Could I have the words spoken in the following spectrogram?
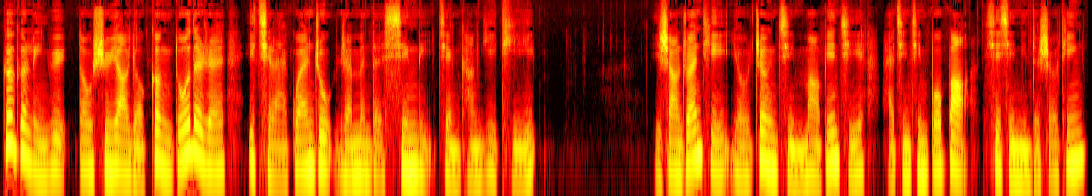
各个领域都需要有更多的人一起来关注人们的心理健康议题。以上专题由郑锦茂编辑，还轻轻播报，谢谢您的收听。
